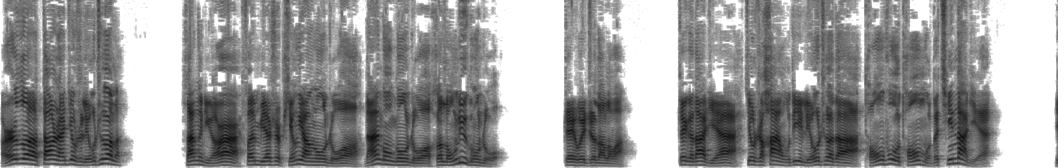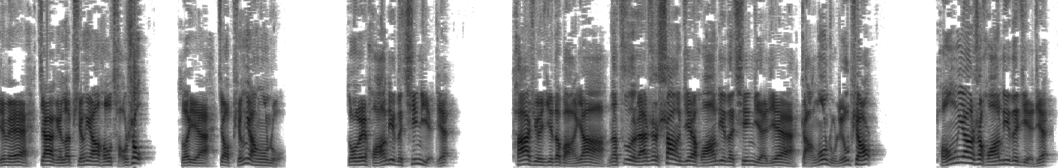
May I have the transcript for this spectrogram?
儿子当然就是刘彻了。三个女儿分别是平阳公主、南宫公主和隆虑公主。这回知道了吧？这个大姐就是汉武帝刘彻的同父同母的亲大姐，因为嫁给了平阳侯曹寿。所以叫平阳公主，作为皇帝的亲姐姐，他学习的榜样，那自然是上届皇帝的亲姐姐长公主刘飘。同样是皇帝的姐姐，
